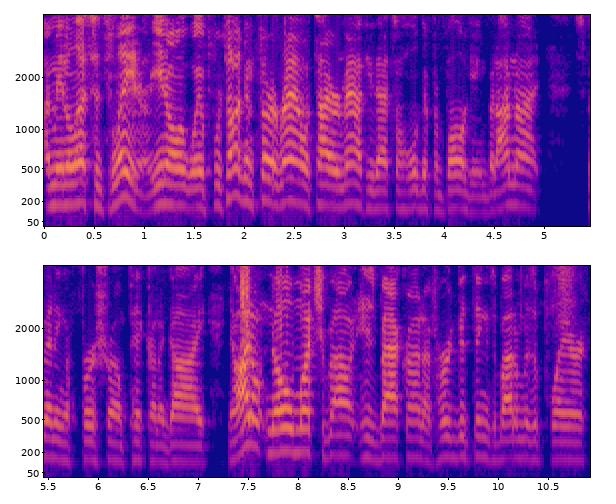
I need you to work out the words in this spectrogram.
I mean, unless it's later. You know, if we're talking third round with Tyrann Mathieu, that's a whole different ballgame. But I'm not spending a first round pick on a guy. Now I don't know much about his background. I've heard good things about him as a player.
